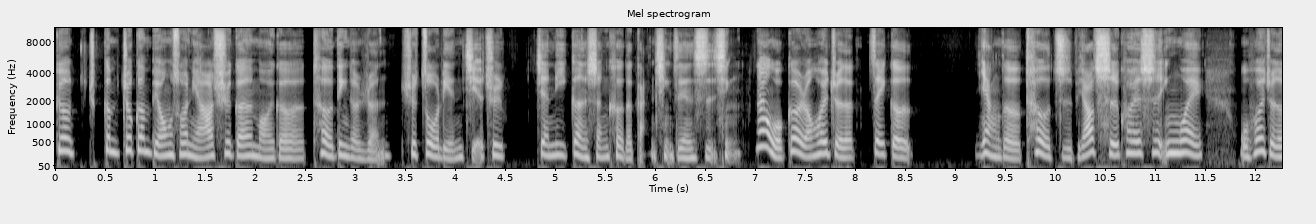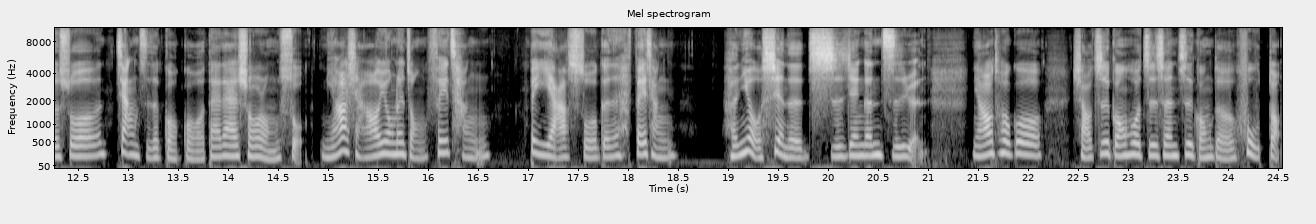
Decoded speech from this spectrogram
更更就更不用说你要去跟某一个特定的人去做连接，去建立更深刻的感情这件事情。那我个人会觉得这个样的特质比较吃亏，是因为我会觉得说，这样子的狗狗待在收容所，你要想要用那种非常被压缩跟非常很有限的时间跟资源，你要透过小志工或资深志工的互动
